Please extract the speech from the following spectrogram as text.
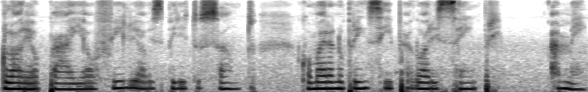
Glória ao Pai, ao Filho e ao Espírito Santo como era no princípio, agora e sempre. Amém.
